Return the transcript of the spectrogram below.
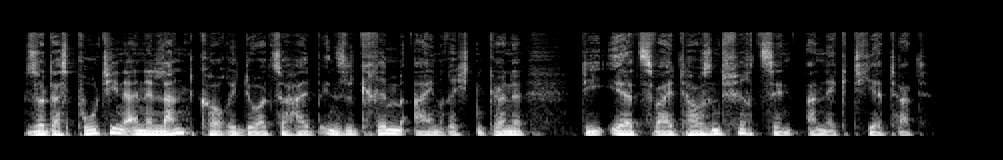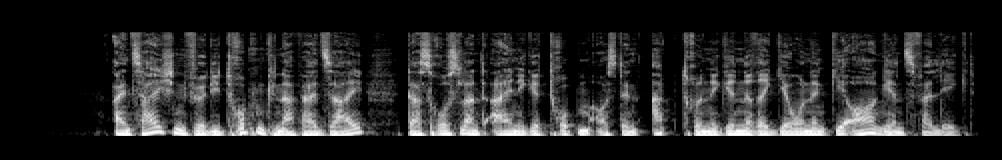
so dass Putin einen Landkorridor zur Halbinsel Krim einrichten könne, die er 2014 annektiert hat. Ein Zeichen für die Truppenknappheit sei, dass Russland einige Truppen aus den abtrünnigen Regionen Georgiens verlegt,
